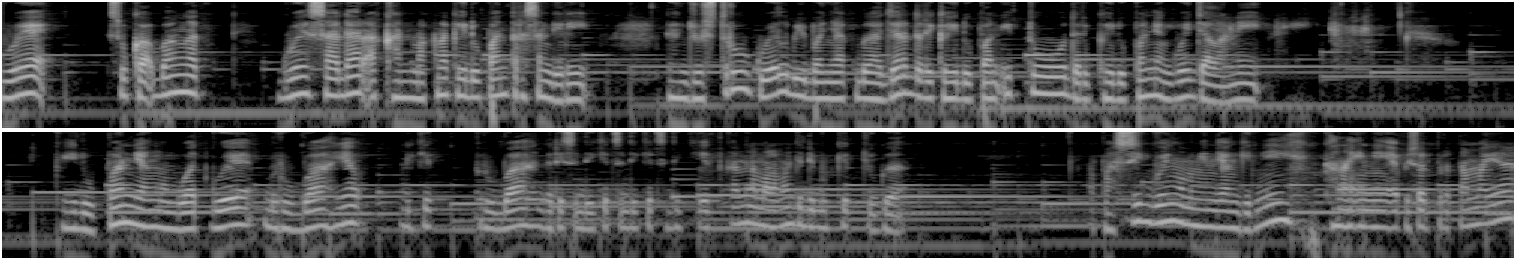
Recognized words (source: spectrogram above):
gue suka banget. Gue sadar akan makna kehidupan tersendiri dan justru gue lebih banyak belajar dari kehidupan itu dari kehidupan yang gue jalani. Kehidupan yang membuat gue berubah ya dikit berubah dari sedikit sedikit sedikit. Kan lama-lama jadi bukit juga. Apa sih gue ngomongin yang gini? Karena ini episode pertama ya.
